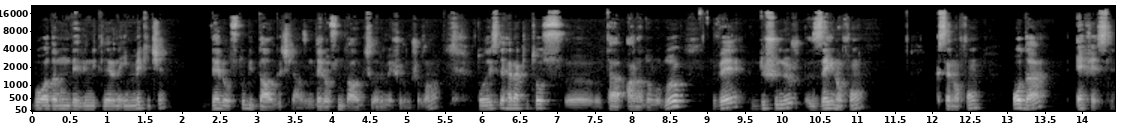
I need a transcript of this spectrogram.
Bu adamın derinliklerine inmek için Delos'lu bir dalgıç lazım. Delos'un dalgıçları meşhurmuş o zaman. Dolayısıyla Heraklitos da Anadolu'lu ve düşünür Xenofon, Xenofon o da Efesli.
